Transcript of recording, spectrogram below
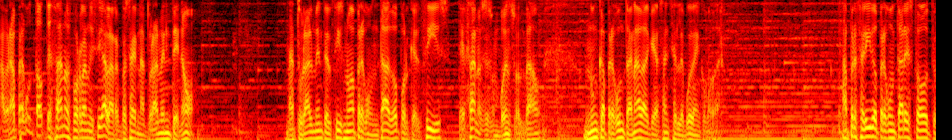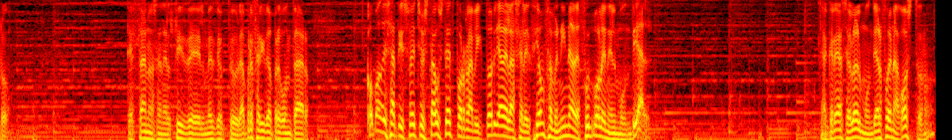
¿Habrá preguntado Tezanos por la amnistía? La respuesta es naturalmente no. Naturalmente el CIS no ha preguntado porque el CIS, Tezanos es un buen soldado, nunca pregunta nada que a Sánchez le pueda incomodar. Ha preferido preguntar esto otro. Tezanos en el CIS del mes de octubre ha preferido preguntar ¿Cómo de satisfecho está usted por la victoria de la selección femenina de fútbol en el Mundial? Ya créaselo, el Mundial fue en agosto, ¿no?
